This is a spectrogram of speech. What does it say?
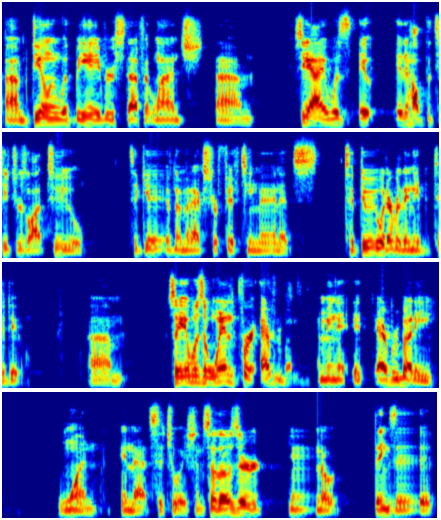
um, dealing with behavior stuff at lunch. Um, so yeah, it was it it helped the teachers a lot too to give them an extra 15 minutes to do whatever they needed to do. Um, so it was a win for everybody. I mean, it, it, everybody won in that situation. So those are you know things that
